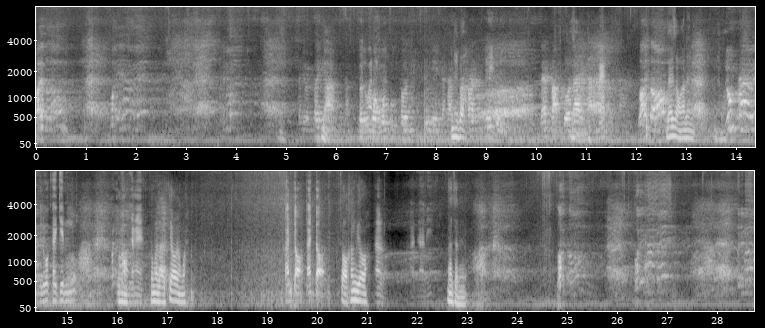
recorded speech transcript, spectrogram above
ร้อยสองถอยห้าเมตรประโยชน์ข้อที่สามนะครับลดควบคุมฝูงชนอยู่เองนะครับนี่ปะสามารถยืดหยุ่นและปรับตัวได้ครับแม้ร้อยสองแบกสองอันเลยเนี่ยลุกห้าเมตรไม่รู้ว่าเคยกินเจาะยังไงก็มาลาเกี่ยวยังวะการเจาะการเจาะเจาะข้างเดียวเอออาจจะอันนี้ น่าจะเนี่ย ร้อยสองถอยห้าเมตรปฏิบัติ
